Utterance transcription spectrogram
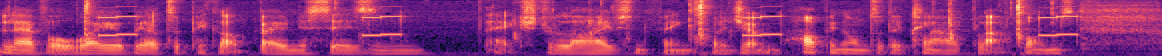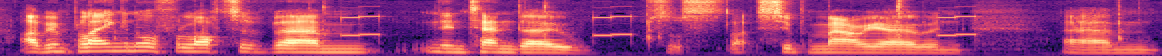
level where you'll be able to pick up bonuses and extra lives and things by jump, hopping onto the cloud platforms. I've been playing an awful lot of um, Nintendo, sort of like Super Mario and um,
